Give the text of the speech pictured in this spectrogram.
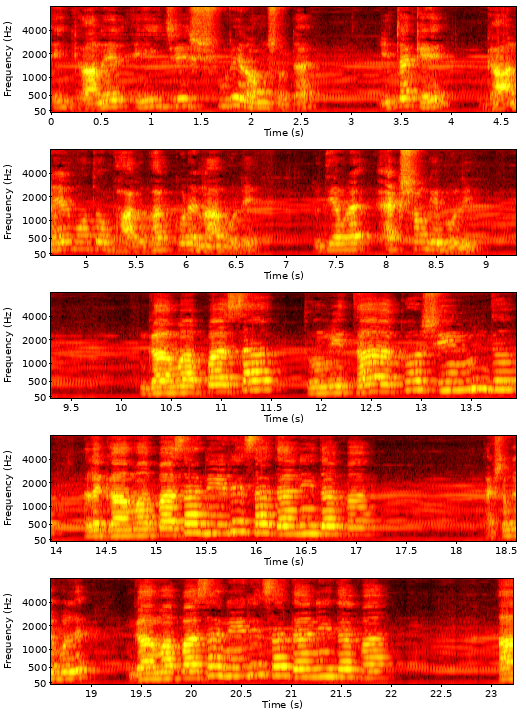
এই গানের এই যে সুরের অংশটা এটাকে গানের মতো ভাগ ভাগ করে না বলে যদি আমরা একসঙ্গে বলি গামা পাসা তুমি থাকো সিন্ধু। তাহলে গামা পাসা নিরে সাদা নি দাপা একসঙ্গে বললে গামা পাসা পা সা নি রে সা ধা নি ধা পা আ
